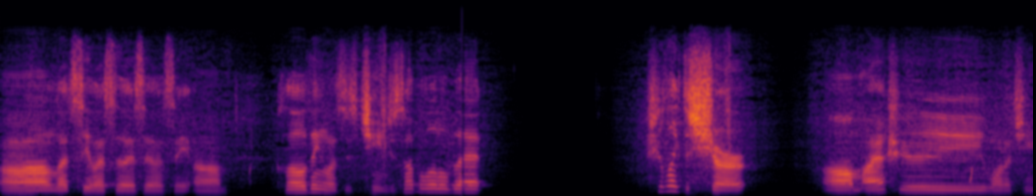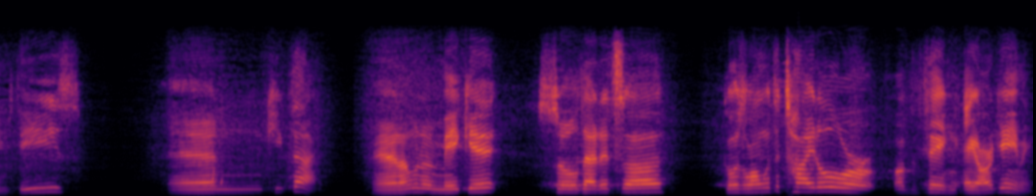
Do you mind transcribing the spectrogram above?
Um, let's see, let's see, let's see, let's see. Um, clothing, let's just change this up a little bit. I should like the shirt. Um, I actually want to change these and keep that. And I'm gonna make it so that it's uh goes along with the title or of the thing AR Gaming.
